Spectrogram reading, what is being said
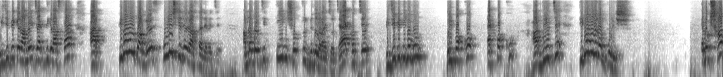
বিজেপিকে নামিয়েছে একদিকে রাস্তায়, আর তৃণমূল কংগ্রেস পুলিশকে নিয়ে রাস্তায় নেমেছে। আমরা বলছি তিন শত্রুর বিরুদ্ধে লড়াই চলছে। এক হচ্ছে বিজেপি তৃণমূল, দুই পক্ষ, এক পক্ষ, আর দুই হচ্ছে তৃণমূল এবং পুলিশ। এবং সব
